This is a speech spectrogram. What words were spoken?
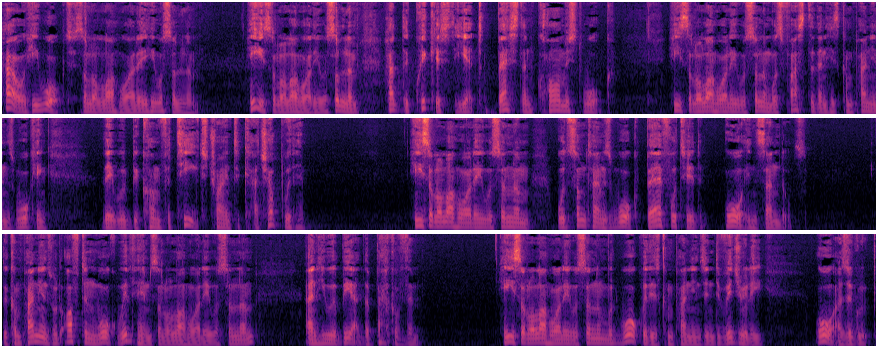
How he walked, sallallahu alaihi wasallam. He, sallallahu alaihi wasallam, had the quickest yet best and calmest walk. He, sallallahu alaihi wasallam, was faster than his companions walking. They would become fatigued trying to catch up with him. He, sallallahu alaihi wasallam, would sometimes walk barefooted or in sandals. The companions would often walk with him, sallallahu alaihi wasallam, and he would be at the back of them. He wasallam would walk with his companions individually or as a group.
